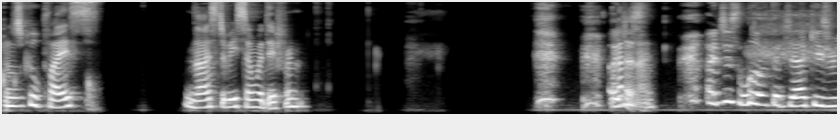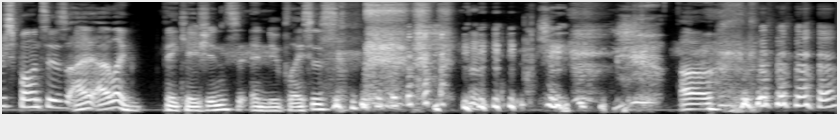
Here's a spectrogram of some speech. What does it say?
it was a cool place. Nice to be somewhere different. I, don't just, know. I just love that Jackie's responses. I I like vacations and new places. uh,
